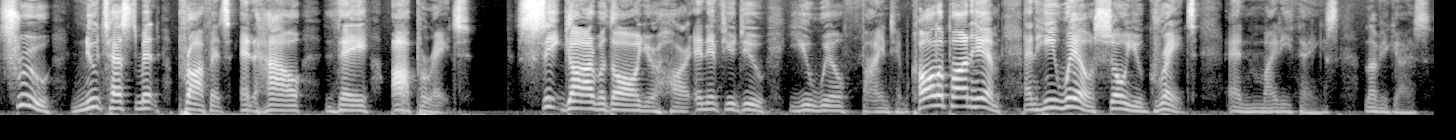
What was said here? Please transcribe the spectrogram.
true New Testament prophets and how they operate. Seek God with all your heart, and if you do, you will find him. Call upon him, and he will show you great and mighty things. Love you guys.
